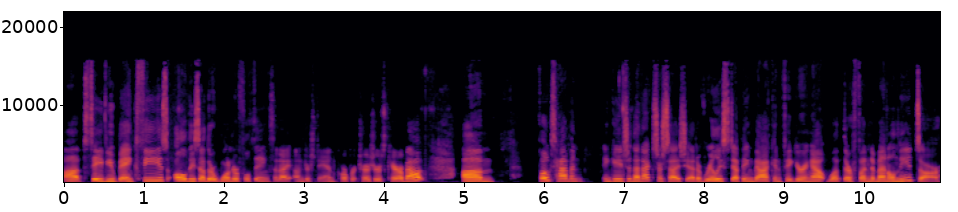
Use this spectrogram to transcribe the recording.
uh, save you bank fees, all these other wonderful things that I understand corporate treasurers care about. Um, folks haven't engaged in that exercise yet of really stepping back and figuring out what their fundamental needs are.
